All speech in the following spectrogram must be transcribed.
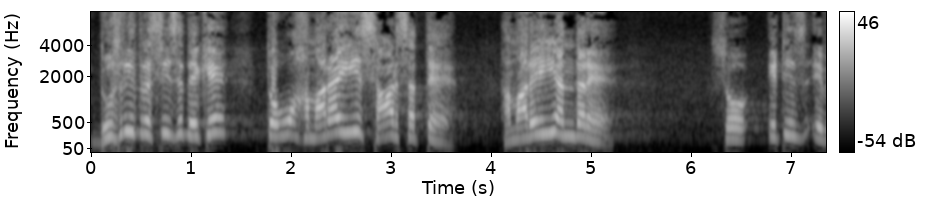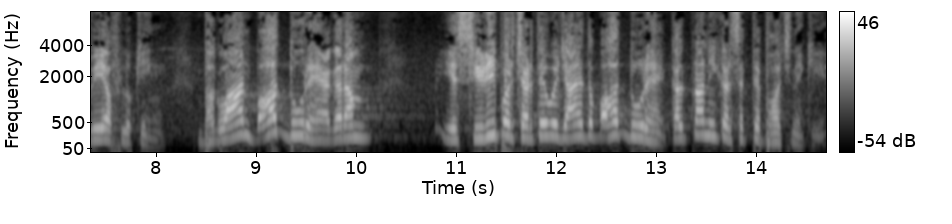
दूसरी दृष्टि से देखें तो वो हमारा ही सार सत्य है। हमारे ही अंदर है। So it is a way of looking भगवान बहुत दूर है। अगर हम ये सीढ़ी पर चढ़ते हुए जाएँ तो बहुत दूर हैं। कल्पना नहीं कर सकते पहुँचने की।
